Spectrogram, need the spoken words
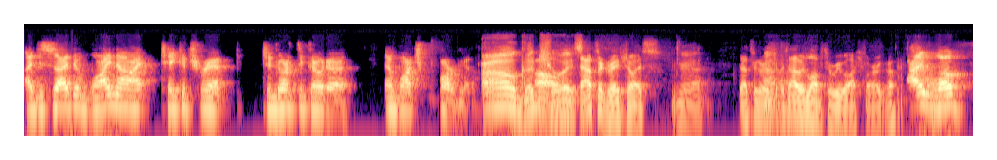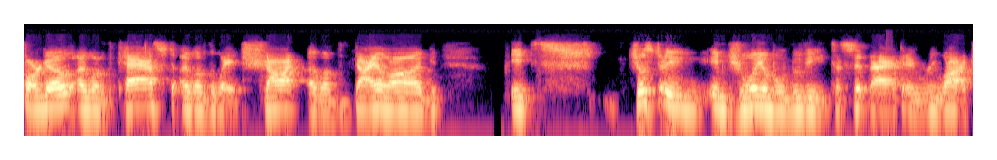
I decided why not take a trip to North Dakota and watch Fargo. Oh, good Oh, choice. That's a great choice. yeah. That's a great Uh, choice. I would love to rewatch Fargo. I love Fargo. I love the cast. I love the way it's shot. I love the dialogue. It's just a enjoyable movie to sit back and rewatch,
